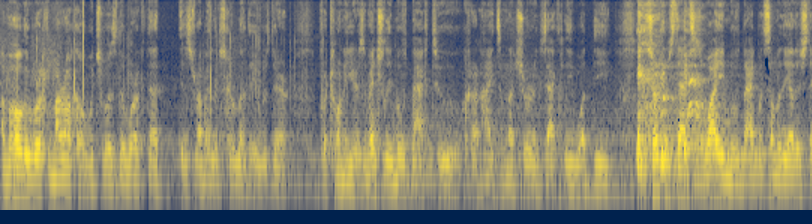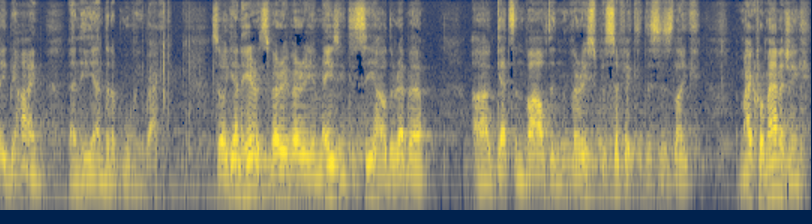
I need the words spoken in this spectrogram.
of holy work in Morocco, which was the work that this Rabbi Lipsker led. He was there for 20 years. Eventually moved back to Crown Heights. I'm not sure exactly what the circumstances, why he moved back, but some of the others stayed behind, and he ended up moving back. So again, here it's very, very amazing to see how the Rebbe uh, gets involved in very specific. This is like micromanaging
